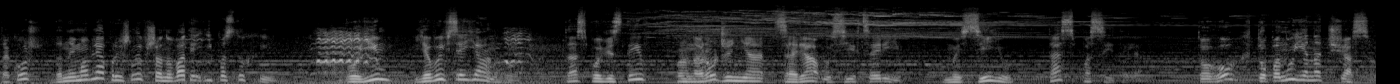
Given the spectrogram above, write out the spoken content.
Також до немовля прийшли вшанувати і пастухи, бо їм явився Янгол та сповістив про народження царя усіх царів, Месію та Спасителя, того, хто панує над часом,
